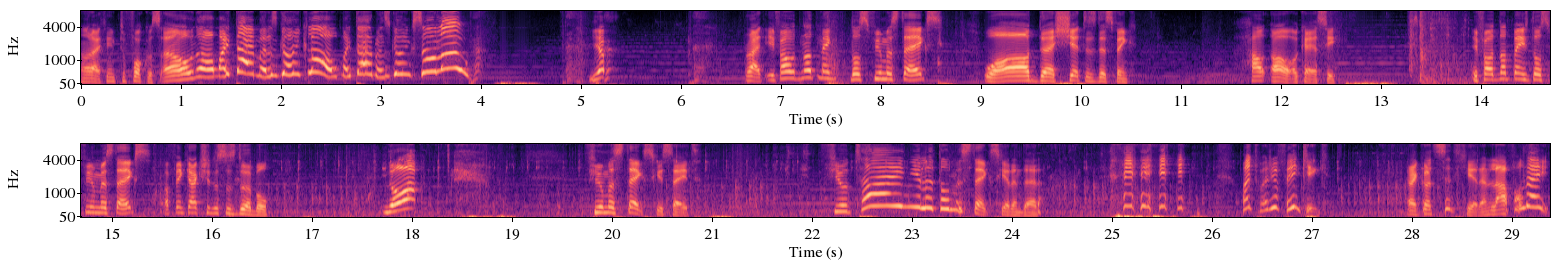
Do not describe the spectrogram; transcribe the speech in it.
Alright, need to focus. Oh no, my timer is going low! My timer is going so low! Yep. Right, if I would not make those few mistakes... What the shit is this thing? How? Oh, okay, I see. If I had not made those few mistakes, I think actually this is doable. No! Few mistakes, he said. Few tiny little mistakes here and there. what were you thinking? I could sit here and laugh all day.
